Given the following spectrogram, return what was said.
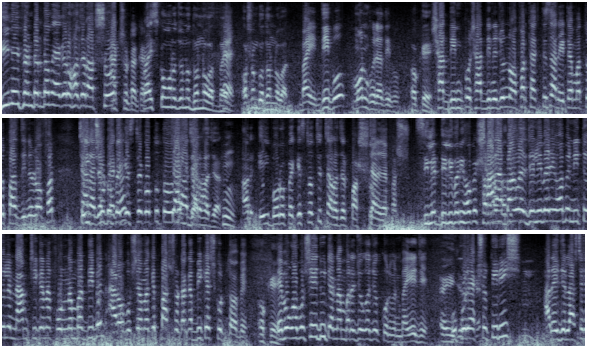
জিন এই ফ্যানটার দাম এগারো হাজার আটশো। 800 টাকা। প্রাইস কমানোর জন্য ধন্যবাদ ভাই। অসংখ্য ধন্যবাদ। ভাই দিব মন ভরা দিব। ওকে সাত দিন পর সাত দিনের জন্য অফার থাকতেছে আর এটা মাত্র পাঁচ দিনের অফার ছোট প্যাকেজটা কত তো 4000 চার হাজার। হুম। আর এই বড় প্যাকেজটা হচ্ছে চার হাজার পাঁচশো। চার হাজার পাঁচশো। সিলেট ডেলিভারি হবে সারা বাংলাদেশ- বাংলাদেশ ডেলিভারি হবে নিতে হলে নাম ঠিকানা ফোন নাম্বার দিবেন আর অবশ্যই আমাকে পাঁচশো টাকা বিকাশ করতে হবে। এবং অবশ্যই এই দুইটা নাম্বারে যোগাযোগ করবেন ভাই এই যে উপরে দেখেন। একশো তিরিশ হুম। আর এই যে লাস্টে.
